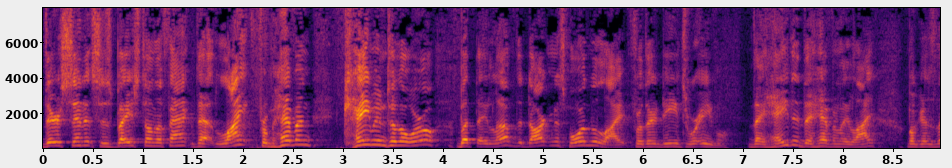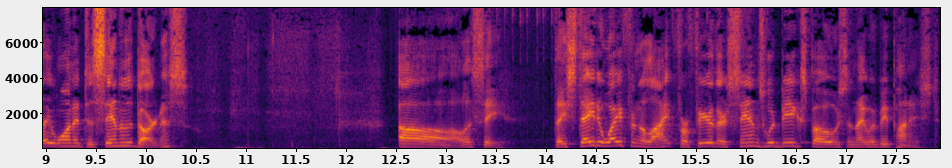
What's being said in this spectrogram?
Their sentence is based on the fact that light from heaven came into the world, but they loved the darkness more than the light, for their deeds were evil. They hated the heavenly light because they wanted to sin in the darkness. Oh, let's see. They stayed away from the light for fear their sins would be exposed and they would be punished.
